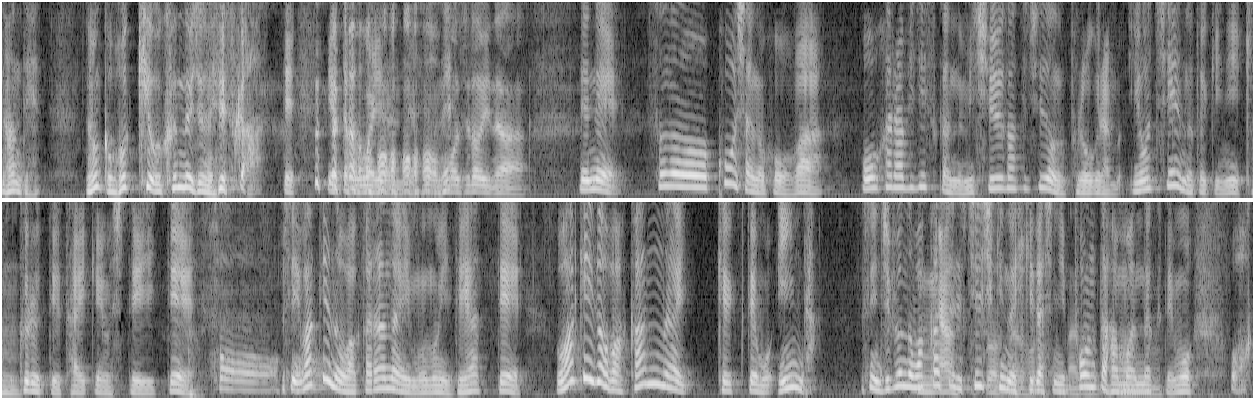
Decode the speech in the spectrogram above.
なんで？なんかわけわかんないじゃないですか。って言った方がいるんですよね。面白いなでねその校舎の方は大原美術館の未就学児童のプログラム幼稚園の時に来るっていう体験をしていて、ほ要するに訳のわからないものに出会って訳がわかんないけてもいいんだ。要するに自分の分かってる知識の引き出しにポンとはまんなくてもわ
